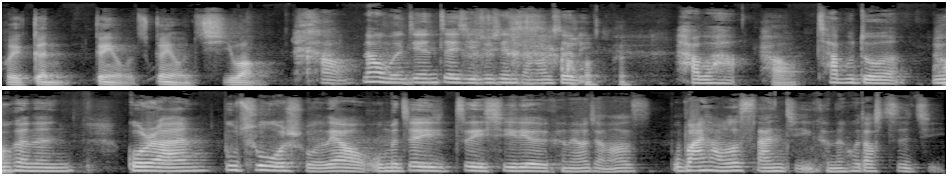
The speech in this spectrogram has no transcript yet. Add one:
会更更有更有希望。好，那我们今天这一集就先讲到这里，好，好不好？好，差不多了。有可能果然不出我所料，我们这一这一系列的可能要讲到。我本来想说三集可能会到四集，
